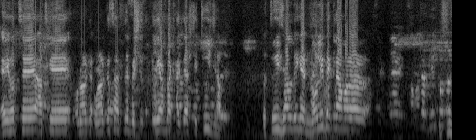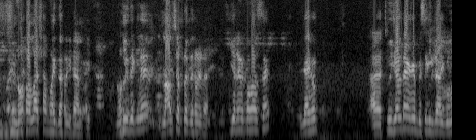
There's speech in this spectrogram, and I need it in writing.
এই হচ্ছে আজকে ওনার ওনার কাছে আসলে বেসিক্যালি আমরা খাইতে আসছি চুই ঝাল। তো চুই ঝাল দেখে নলি দেখলে আমার আর নলা সামাইতে পারি না আর কি। নলি দেখলে লাল চাপড়াতে পারি না কি জানি কথা আছে? যাই হোক চুই ঝালটা আগে বেসিক্যালি ট্রাই করব।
